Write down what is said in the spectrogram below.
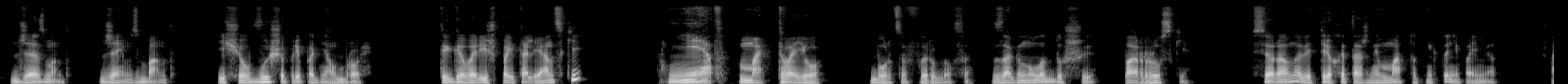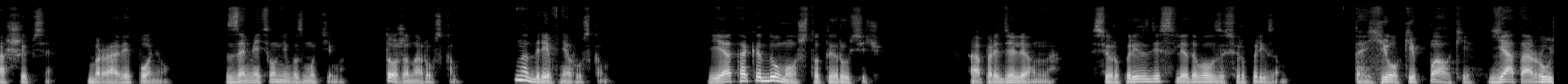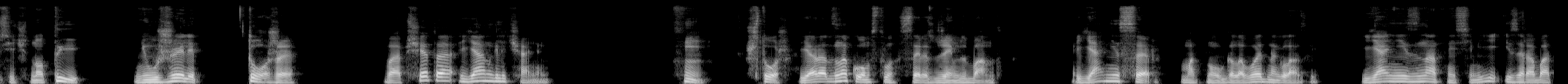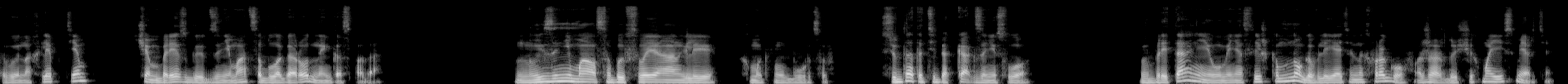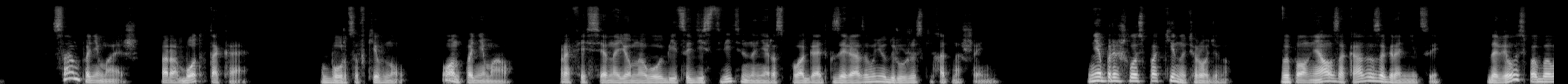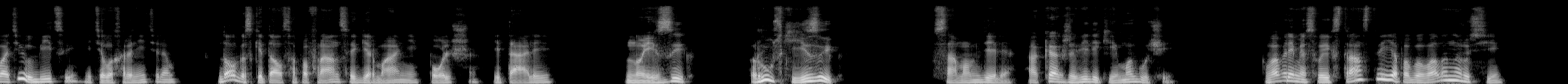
Джезмонд, Джеймс Банд, еще выше приподнял бровь. «Ты говоришь по-итальянски?» «Нет, мать твою!» Бурцев выругался, загнул от души, по-русски. Все равно ведь трехэтажный мат тут никто не поймет. Ошибся. Брави понял. Заметил невозмутимо. Тоже на русском. На древнерусском. Я так и думал, что ты русич. Определенно. Сюрприз здесь следовал за сюрпризом. Да елки-палки, я-то русич, но ты... Неужели тоже? Вообще-то я англичанин. Хм, что ж, я рад знакомству, сэр Джеймс Банд. Я не сэр, мотнул головой одноглазый. Я не из знатной семьи и зарабатываю на хлеб тем, чем брезгуют заниматься благородные господа. «Ну и занимался бы в своей Англии», — хмыкнул Бурцев. «Сюда-то тебя как занесло?» «В Британии у меня слишком много влиятельных врагов, жаждущих моей смерти. Сам понимаешь, работа такая». Бурцев кивнул. Он понимал. Профессия наемного убийцы действительно не располагает к завязыванию дружеских отношений. Мне пришлось покинуть родину. Выполнял заказы за границей, Довелось побывать и убийцей, и телохранителем. Долго скитался по Франции, Германии, Польше, Италии. Но язык, русский язык! В самом деле, а как же великий и могучий? Во время своих странствий я побывала на Руси.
